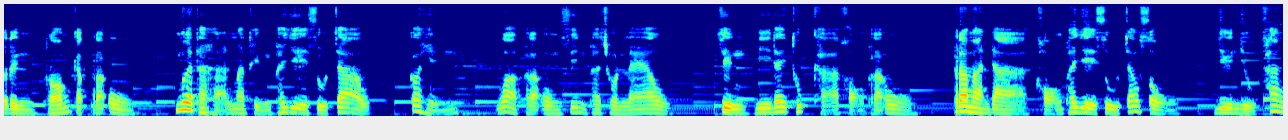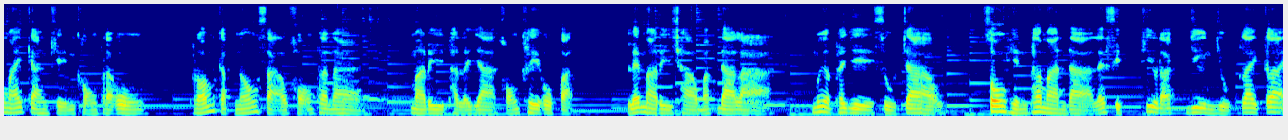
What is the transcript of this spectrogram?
ตรึงพร้อมกับพระองค์ เมื่อทหารมาถึงพระเยซูเจ้า ก็เห็นว่าพระองค์สิ้นพระชนแล้ว จึงมีได้ทุกขาของพระองค์ พระมารดาของพระเยซูเจ้าทรง ยืนอยู่ข้างไม้กางเขนของพระองค์ พร้อมกับน้องสาวของพระนางมารีภรรยาของเคลโอปัตและมารีชาวมักดาลา เมื่อพระเยซูเจ้า ทรงเห็นพระมารดาและสิทธิที่รักยืนอยู่ใกล้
